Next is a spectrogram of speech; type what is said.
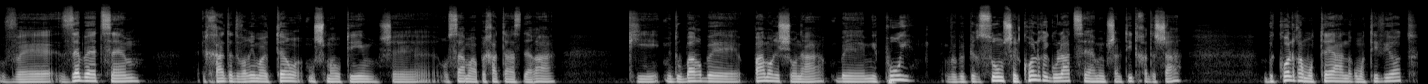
וזה בעצם אחד הדברים היותר משמעותיים שעושה מהפכת ההסדרה, כי מדובר בפעם הראשונה במיפוי ובפרסום של כל רגולציה ממשלתית חדשה, בכל רמותיה הנורמטיביות,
